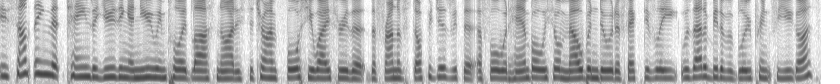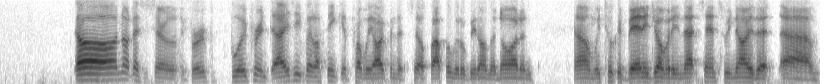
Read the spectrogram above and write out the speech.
Is something that teams are using and you employed last night is to try and force your way through the, the front of stoppages with the, a forward handball. We saw Melbourne do it effectively. Was that a bit of a blueprint for you guys? Oh, not necessarily blueprint, Daisy, but I think it probably opened itself up a little bit on the night, and um, we took advantage of it in that sense. We know that um,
